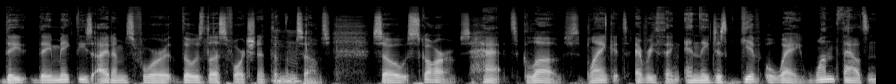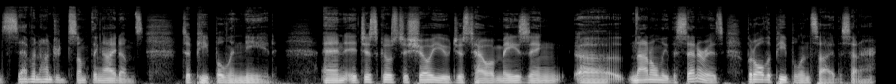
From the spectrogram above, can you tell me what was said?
They they make these items for those less fortunate than mm-hmm. themselves. So scarves, hats, gloves, blankets, everything, and they just give away one thousand seven hundred something items to people in need. And it just goes to show you just how amazing uh, not only the center is, but all the people inside the center.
